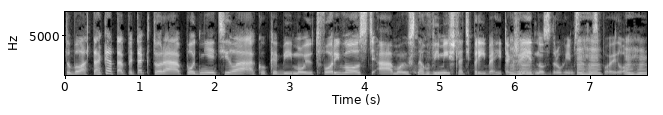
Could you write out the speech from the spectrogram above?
to bola taká tapeta, ktorá podnietila ako keby moju tvorivosť a moju snahu vymýšľať príbehy, takže uh-huh. jedno s druhým sa uh-huh. to spojilo. Uh-huh.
